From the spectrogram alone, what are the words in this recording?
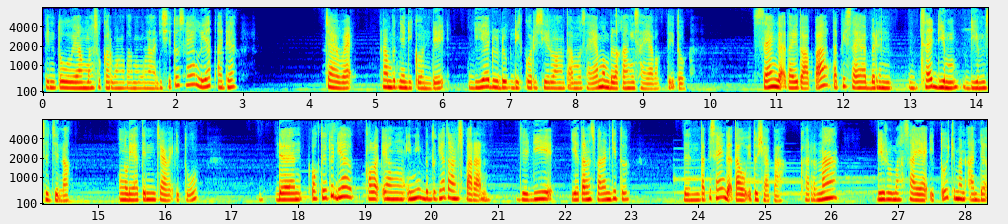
pintu yang masuk ke ruang tamu. Nah, di situ saya lihat ada cewek rambutnya dikonde. Dia duduk di kursi ruang tamu saya membelakangi saya waktu itu. Saya nggak tahu itu apa, tapi saya berhenti, saya diem, diem sejenak ngeliatin cewek itu. Dan waktu itu dia kalau yang ini bentuknya transparan. Jadi ya transparan gitu. Dan tapi saya nggak tahu itu siapa. Karena di rumah saya itu cuman ada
